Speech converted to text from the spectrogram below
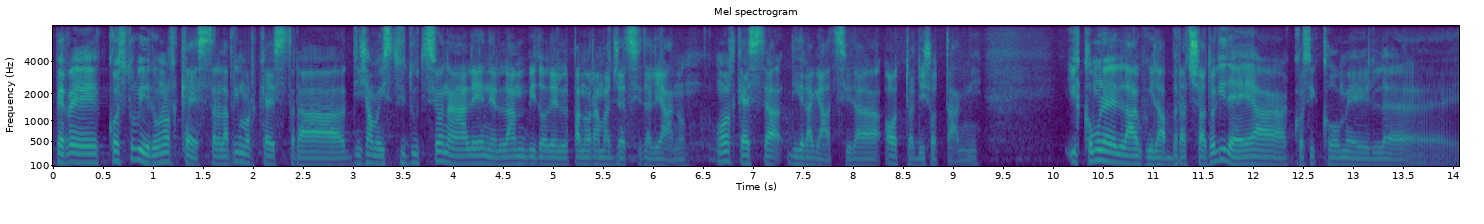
Per eh, costruire un'orchestra, la prima orchestra diciamo, istituzionale nell'ambito del panorama jazz italiano, un'orchestra di ragazzi da 8 a 18 anni. Il Comune dell'Aquila ha abbracciato l'idea, così come il,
